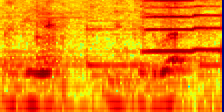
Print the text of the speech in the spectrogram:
Lagi ya, yang kedua.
